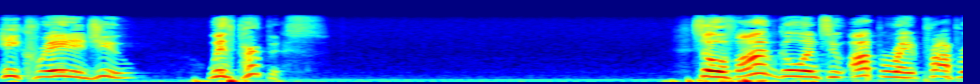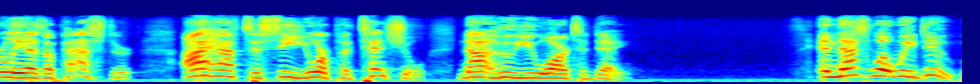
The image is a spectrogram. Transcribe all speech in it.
He created you with purpose. So if I'm going to operate properly as a pastor, I have to see your potential, not who you are today. And that's what we do.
